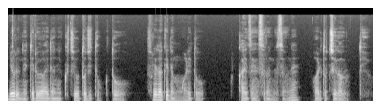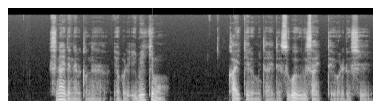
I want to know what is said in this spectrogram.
夜寝てる間に口を閉じておくと、それだけでも割と改善するんですよね。割と違うっていう。しないで寝るとね、やっぱりいびきもかいてるみたいですごいうるさいって言われるし、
